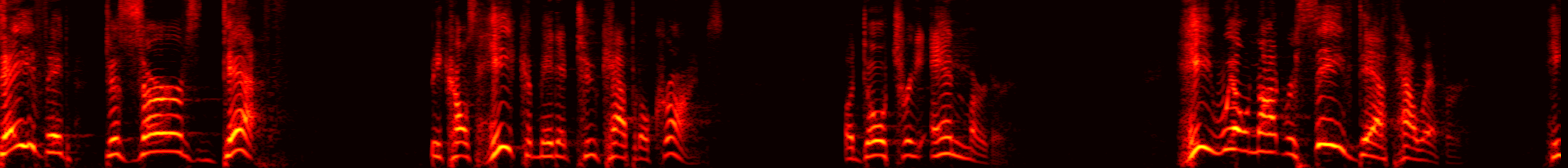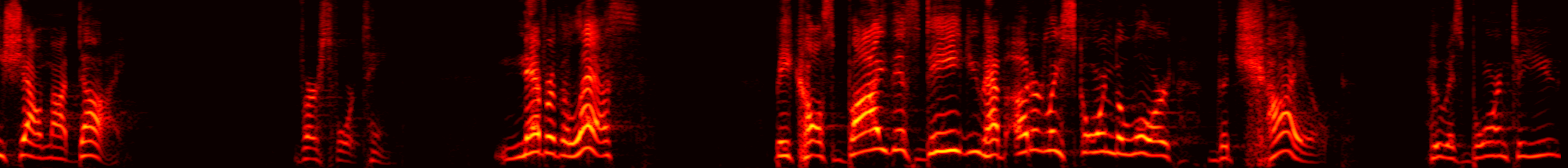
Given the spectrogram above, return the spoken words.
David deserves death because he committed two capital crimes adultery and murder. He will not receive death, however, he shall not die. Verse 14. Nevertheless, because by this deed you have utterly scorned the Lord, the child who is born to you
